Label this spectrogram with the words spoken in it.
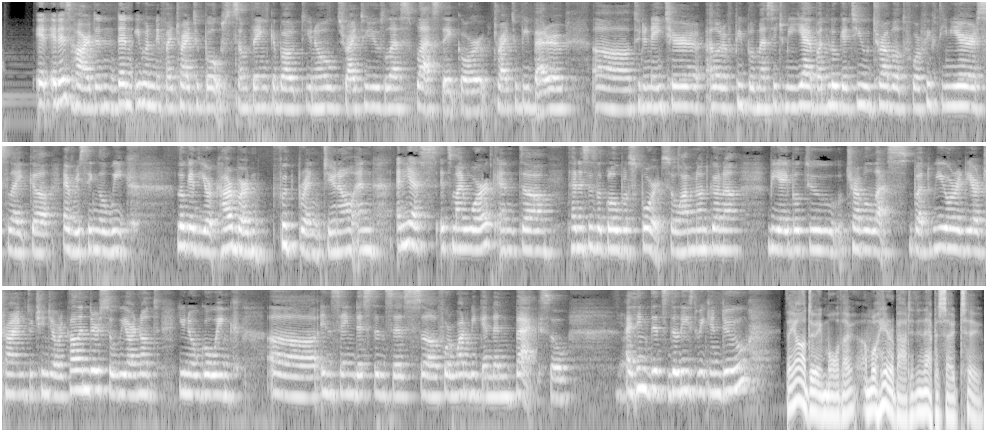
It, it is hard, and then even if I try to boast something about, you know, try to use less plastic or try to be better uh, to the nature, a lot of people message me, yeah, but look at you, traveled for 15 years, like uh, every single week. Look at your carbon footprint, you know, and and yes, it's my work, and uh, tennis is a global sport, so I'm not gonna be able to travel less. But we already are trying to change our calendar so we are not you know going uh, insane distances uh, for one week and then back. So i think that's the least we can do They are doing more, though, and we'll hear about it in episode two.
